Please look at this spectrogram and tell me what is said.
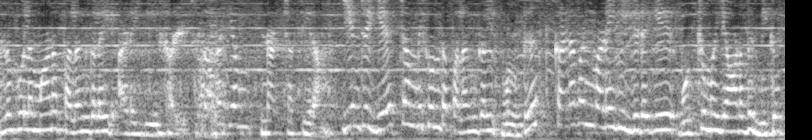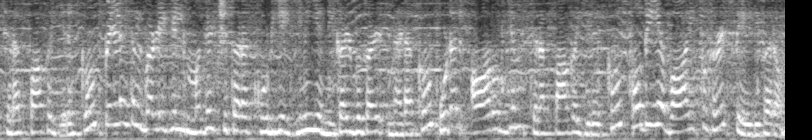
அனுகூலமான பலன்களை அடைவீர்கள். சமயம் நட்சத்திரம். இன்று ஏற்றம் மிகுந்த பலன்கள் உண்டு. கணவன் மனைவி இடையே ஒற்றுமையானது மிகச் சிறப்பாக இருக்கும். பிள்ளைகள் வழியில் மகிழ்ச்சி தரக்கூடிய இனிய நிகழ்வுகள் நடக்கும். உடல் ஆரோக்கியம் சிறப்பாக இருக்கும். புதிய வாய்ப்புகள் தேடி வரும்.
